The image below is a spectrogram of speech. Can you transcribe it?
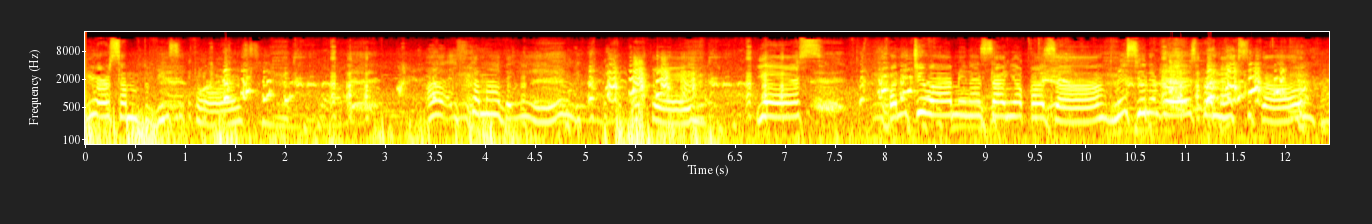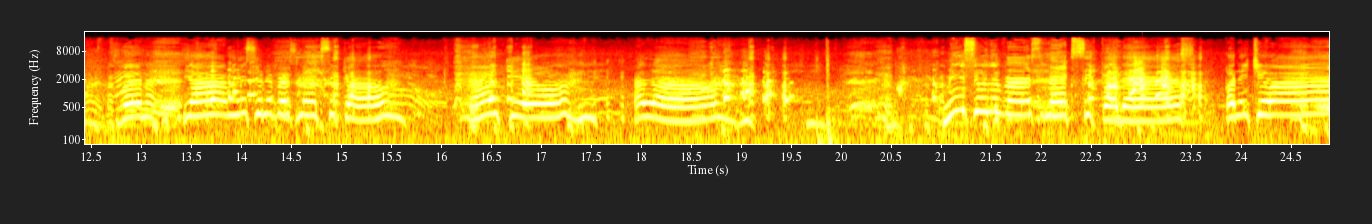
Here are some visitors. Ah, it's Kamada in. Okay. Yes. Konnichiwa, minasan yokoso. Miss Universe from Mexico. Bueno, yeah, Miss Universe Mexico. Thank you. Hello. Miss Universe Mexico des. Konnichiwa.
